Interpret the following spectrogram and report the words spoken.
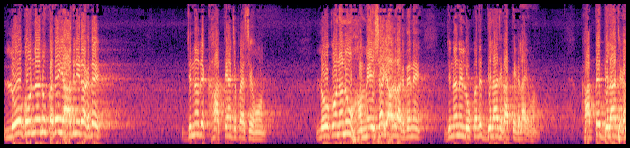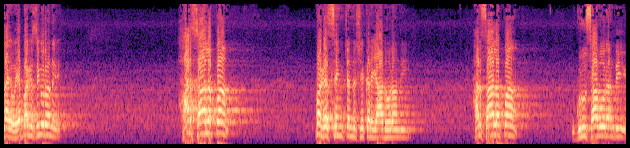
ਲੋਕ ਉਹਨਾਂ ਨੂੰ ਕਦੇ ਯਾਦ ਨਹੀਂ ਰੱਖਦੇ ਜਿਨ੍ਹਾਂ ਦੇ ਖਾਤਿਆਂ 'ਚ ਪੈਸੇ ਹੋਣ। ਲੋਕ ਉਹਨਾਂ ਨੂੰ ਹਮੇਸ਼ਾ ਯਾਦ ਰੱਖਦੇ ਨੇ ਜਿਨ੍ਹਾਂ ਨੇ ਲੋਕਾਂ ਦੇ ਦਿਲਾਂ 'ਚ ਖਾਤੇ ਖਲਾਏ ਹੋਣ। ਖਾਤੇ ਦਿਲਾਂ 'ਚ ਖਲਾਏ ਹੋਏ ਆ ਭਗਤ ਸਿੰਘ ਹੋਰਾਂ ਨੇ। ਹਰ ਸਾਲ ਆਪਾਂ ਭਗਤ ਸਿੰਘ ਚੰਦਰ ਸ਼ੇਖਰ ਆਜ਼ਾਦ ਹੋਰਾਂ ਦੀ, ਹਰ ਸਾਲ ਆਪਾਂ ਗੁਰੂ ਸਾਹਿਬ ਹੋਰਾਂ ਦੀ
